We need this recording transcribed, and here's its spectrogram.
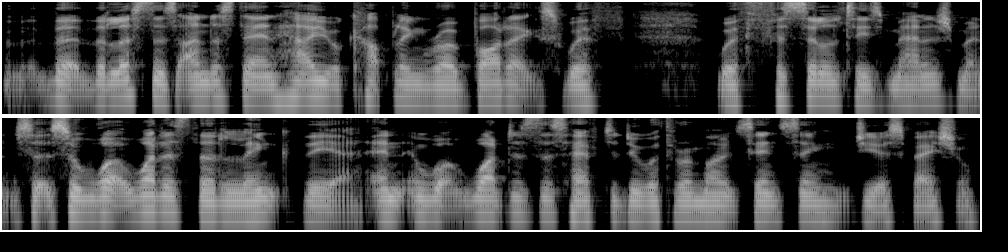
the, the listeners understand how you're coupling robotics with with facilities management. So, so what what is the link there, and what what does this have to do with remote sensing geospatial?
